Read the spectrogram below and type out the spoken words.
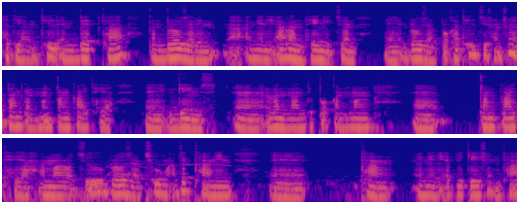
Khatiang thil embed kha kan browser in ah, uh, ni a run thei ni chuan Ờ, browser pakhat hil chi hran hran tan kan hmang tangkai thei a à. ờ, games ờ, run nan te pawh kan hmang tangkai thei a à. amarawh chu, browser chhungah vek khanin khang enge ni application kha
